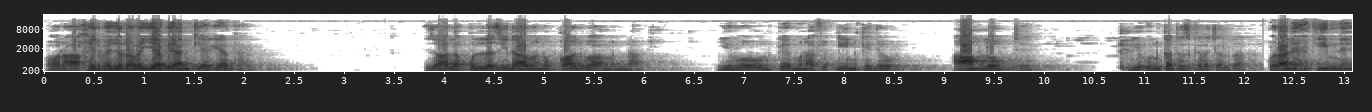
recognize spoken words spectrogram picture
اور آخر میں جو رویہ بیان کیا گیا تھا ضالق الزین امن وقال و آمنا، یہ وہ ان کے منافقین کے جو عام لوگ تھے، یہ ان کا تذکرہ چل رہا تھا۔ قرآن حکیم نے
